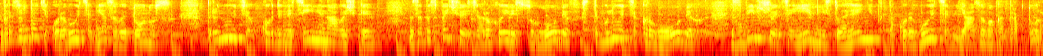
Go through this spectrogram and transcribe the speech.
В результаті коригується м'язовий тонус, тренуються координаційні навички, забезпечується рухливість суглобів, стимулюється кровообіг, збільшується ємність легенів та коригується м'язова контрактура.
